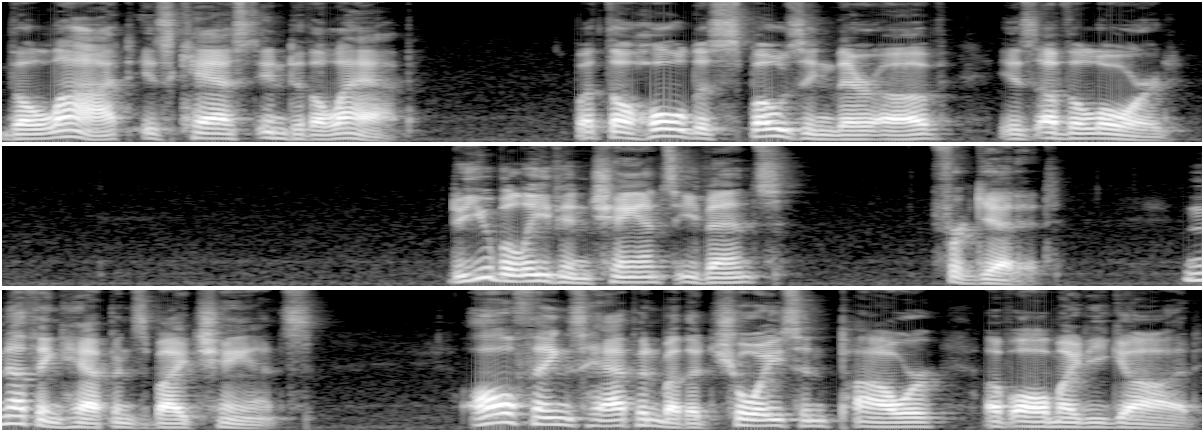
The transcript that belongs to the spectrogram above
The lot is cast into the lap, but the whole disposing thereof is of the Lord. Do you believe in chance events? Forget it. Nothing happens by chance. All things happen by the choice and power of Almighty God.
